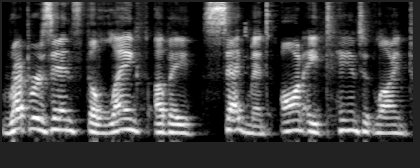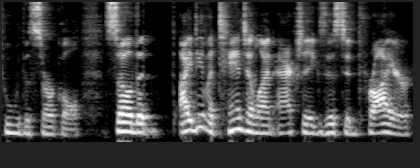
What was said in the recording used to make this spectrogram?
represents the length of a segment on a tangent line to the circle. So the idea of a tangent line actually existed prior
